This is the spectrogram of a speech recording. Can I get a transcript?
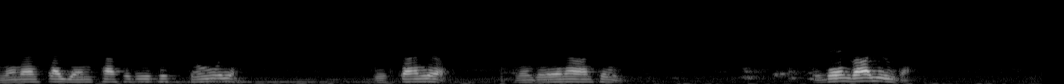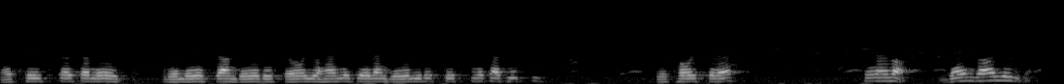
men han skal gjenta seg i historien. Det skal han gjøre, men det er en annen ting. Hvem var Judas? Den første som jeg Vi lese om det. Det står i Johannes evangeliet, det 17. kapittel, det tolvte vers. Hvem han var? Hvem var Judas?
